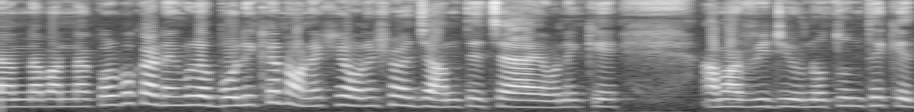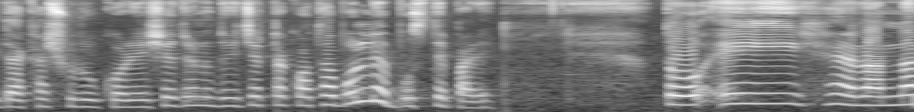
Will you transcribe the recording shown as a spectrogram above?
রান্না বান্না করব, কারণ এগুলো বলি কেন, অনেকে অনেক সময় জানতে চায়, অনেকে আমার ভিডিও নতুন থেকে দেখা শুরু করে, সেজন্য দুই চারটা কথা বললে বুঝতে পারে। তো এই হ্যাঁ, রান্না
